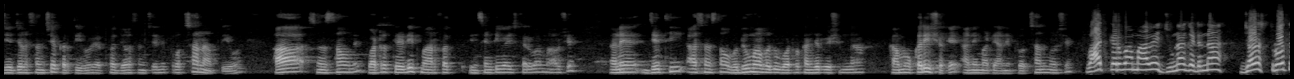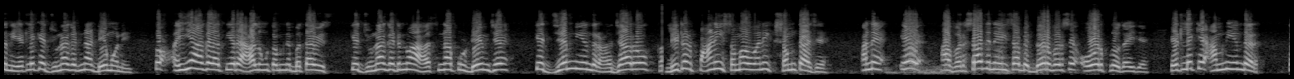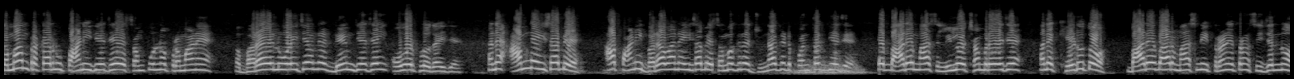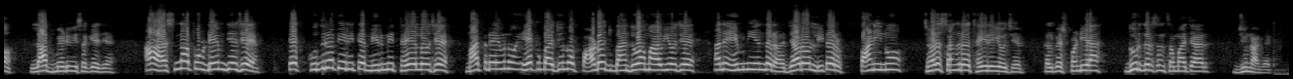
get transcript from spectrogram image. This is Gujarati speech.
જે જળ સંચય કરતી હોય અથવા જળ સંચયને પ્રોત્સાહન આપતી હોય, આ સંસ્થાઓને વોટર ક્રેડિટ મારફત ઇન્સેન્ટિવાઇઝ કરવામાં આવશે અને જેથી આ સંસ્થાઓ વધુમાં વધુ વોટર કન્ઝર્વેશનના કામો કરી શકે, આને માટે આને પ્રોત્સાહન મળશે. વાત કરવામાં આવે જુનાગઢના જળ સ્ત્રોતની, એટલે કે જુનાગઢના ડેમોની, તો અહીંયા આગળ અત્યારે હાલ હું તમને બતાવીશ કે જુનાગઢનો આ હસનાપુર ડેમ છે કે જેમની અંદર હજારો લીટર પાણી સમાવવાની ક્ષમતા છે. અને એ આ વરસાદને હિસાબે દર વર્ષે ઓવરફ્લો થાય છે. એટલે કે આમની અંદર તમામ પ્રકારનું પાણી જે છે સંપૂર્ણ પ્રમાણે ભરાયેલું હોય છે અને ડેમ જે છે એ ઓવરફ્લો થાય છે. અને આમને હિસાબે આ પાણી ભરાવાના હિસાબે સમગ્ર જુનાગઢ પંથક જે છે એ બારે માસ લીલોછમ રહે છે અને ખેડૂતો બારે બાર માસની ત્રણે ત્રણ સિઝનનો લાભ મેળવી શકે છે. આ હસનાપુર ડેમ જે છે એ કુદરતી રીતે નિર્મિત થયેલો છે. માત્ર એમનો એક બાજુનો પાડો જ બાંધવામાં આવ્યો છે અને એમની અંદર હજારો લીટર પાણીનો જળ સંગ્રહ થઈ રહ્યો છે. કલ્પેશ પંડ્યા, દૂરદર્શન સમાચાર, જુનાગઢ.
